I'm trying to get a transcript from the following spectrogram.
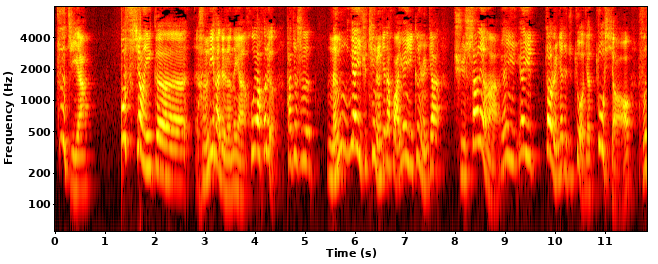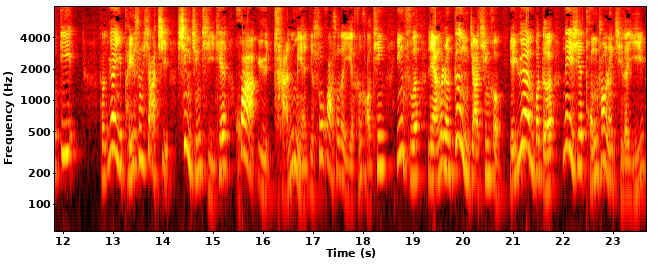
自己呀，不像一个很厉害的人那样忽悠忽悠，他就是能愿意去听人家的话，愿意跟人家。去商量啊，愿意愿意照人家的去做，叫做小伏低。他愿意陪声下气，性情体贴，话语缠绵，就说话说的也很好听。因此两个人更加亲厚，也怨不得那些同窗人起了疑，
